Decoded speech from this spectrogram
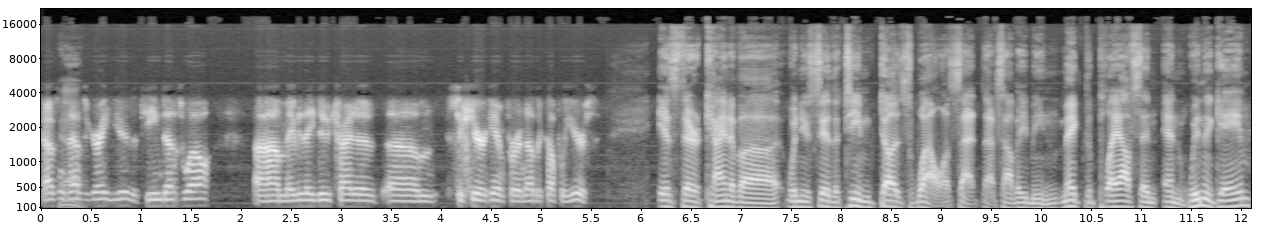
Cousins yeah. has a great year. The team does well. Um, maybe they do try to um, secure him for another couple years. Is there kind of a when you say the team does well? Is that that's how you mean make the playoffs and, and win a game,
